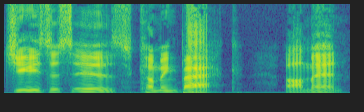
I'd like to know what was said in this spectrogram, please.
Jesus is coming back. Amen.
